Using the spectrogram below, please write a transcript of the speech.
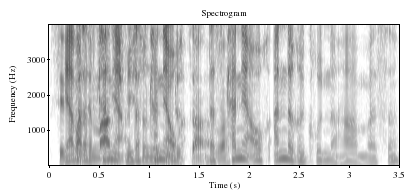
Ist jetzt Ja, aber das kann ja, das so kann ja auch, Sache, das kann ja auch andere Gründe haben, weißt du?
